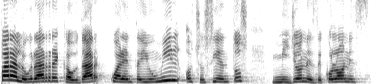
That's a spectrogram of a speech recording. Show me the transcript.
para lograr recaudar 41.800 millones de colones.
